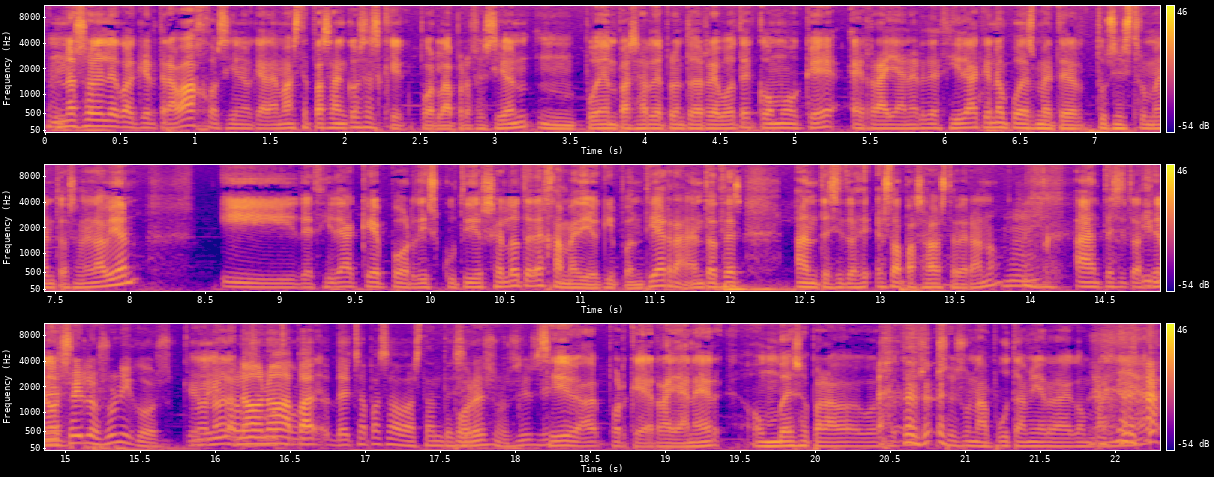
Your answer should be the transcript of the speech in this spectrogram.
No solo el de cualquier trabajo, sino que además te pasan cosas que por la profesión mm, pueden pasar de pronto de rebote, como que eh, Ryanair decida que no puedes meter tus instrumentos en el avión y decida que por discutírselo te deja medio equipo en tierra. Entonces, ante situaciones... Esto ha pasado este verano. Ante Y situaciones... no sois los únicos. que No, no, No, ha de hecho ha pasado bastante. Por sí. eso, sí, sí. Sí, porque Ryanair, un beso para vosotros, sois una puta mierda de compañía.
